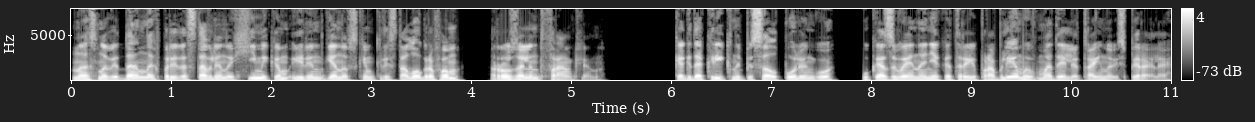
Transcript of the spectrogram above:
на основе данных, предоставленных химиком и рентгеновским кристаллографом Розалинд Франклин. Когда Крик написал Полингу, указывая на некоторые проблемы в модели тройной спирали,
